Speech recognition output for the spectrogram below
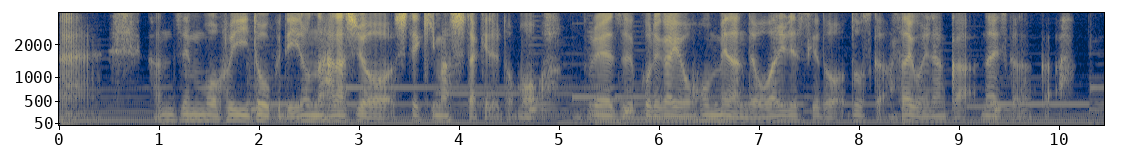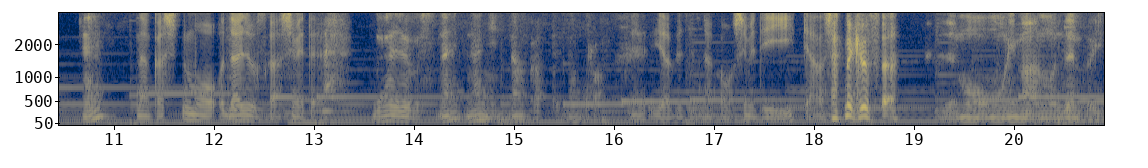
はい完全もうフリートークでいろんな話をしてきましたけれども、とりあえずこれが4本目なんで終わりですけど、どうですか？最後になんかないですか？なんか。え？なんかしもう大丈夫ですか？閉めて。大丈夫ですね。何？なんかってなんだろえいや別になんかもう閉めていいって話なんだけどさ。もうもう今もう全部言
